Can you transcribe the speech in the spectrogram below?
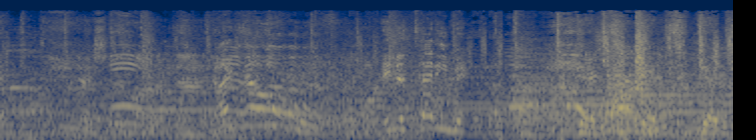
like, I it. Get it, get it, get know! In a teddy bear. get it, get it,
